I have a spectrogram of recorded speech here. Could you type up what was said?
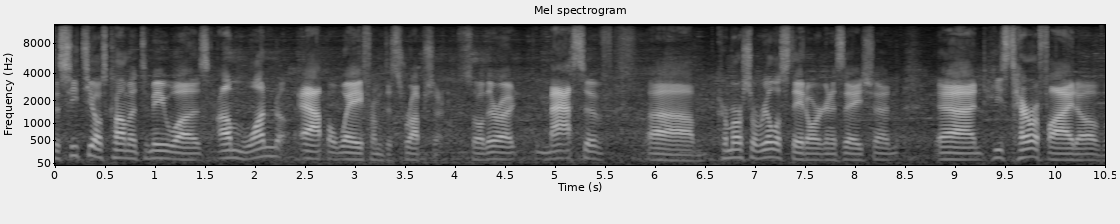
the CTO's comment to me was, I'm one app away from disruption. So they're a massive um, commercial real estate organization, and he's terrified of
